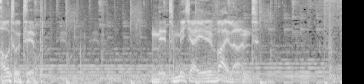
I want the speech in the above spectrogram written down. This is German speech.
Autotipp mit Michael Weiland.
